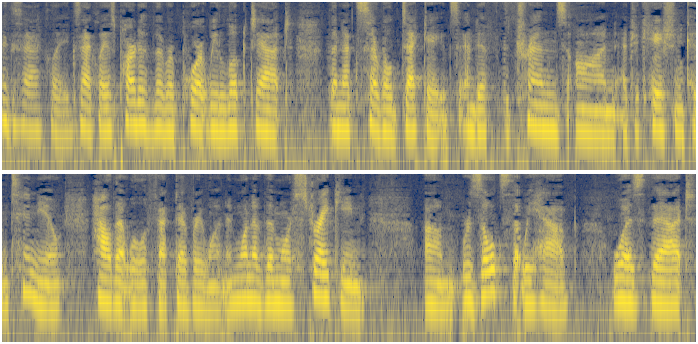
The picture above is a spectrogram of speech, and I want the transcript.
Exactly, exactly. As part of the report, we looked at the next several decades and if the trends on education continue, how that will affect everyone. And one of the more striking um, results that we have was that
